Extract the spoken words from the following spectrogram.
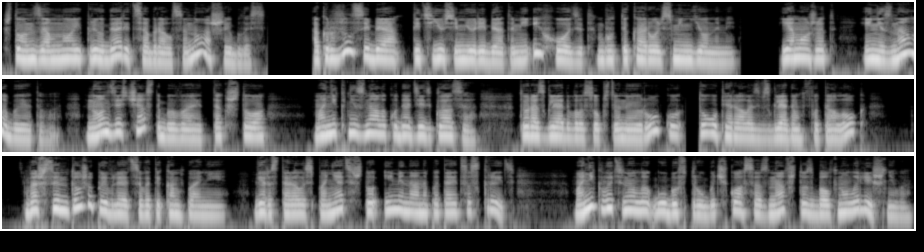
что он за мной приударить собрался, но ошиблась. Окружил себя пятью-семью ребятами и ходит, будто король с миньонами. Я, может, и не знала бы этого, но он здесь часто бывает, так что... Маник не знала, куда деть глаза. То разглядывала собственную руку, то упиралась взглядом в потолок. «Ваш сын тоже появляется в этой компании?» Вера старалась понять, что именно она пытается скрыть. Маник вытянула губы в трубочку, осознав, что сболтнула лишнего.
